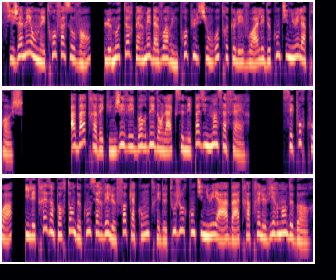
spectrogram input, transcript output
Si jamais on est trop face au vent, le moteur permet d'avoir une propulsion autre que les voiles et de continuer l'approche. Abattre avec une GV bordée dans l'axe n'est pas une mince affaire. C'est pourquoi, il est très important de conserver le foc à contre et de toujours continuer à abattre après le virement de bord.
